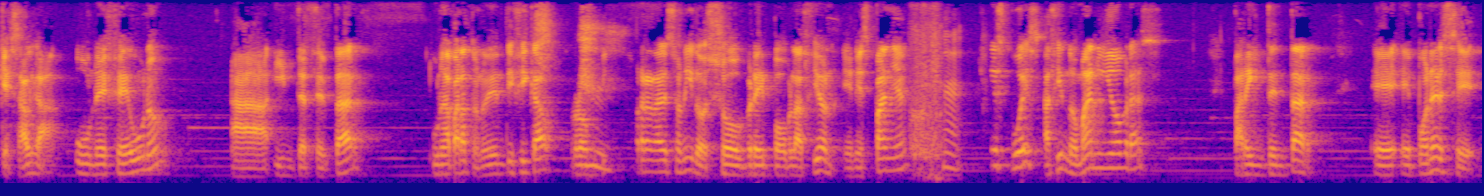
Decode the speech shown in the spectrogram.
que salga un F1 a interceptar un aparato no identificado, rompiendo barrera de sonido sobre población en España, Hmm. y después haciendo maniobras para intentar eh, eh, ponerse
